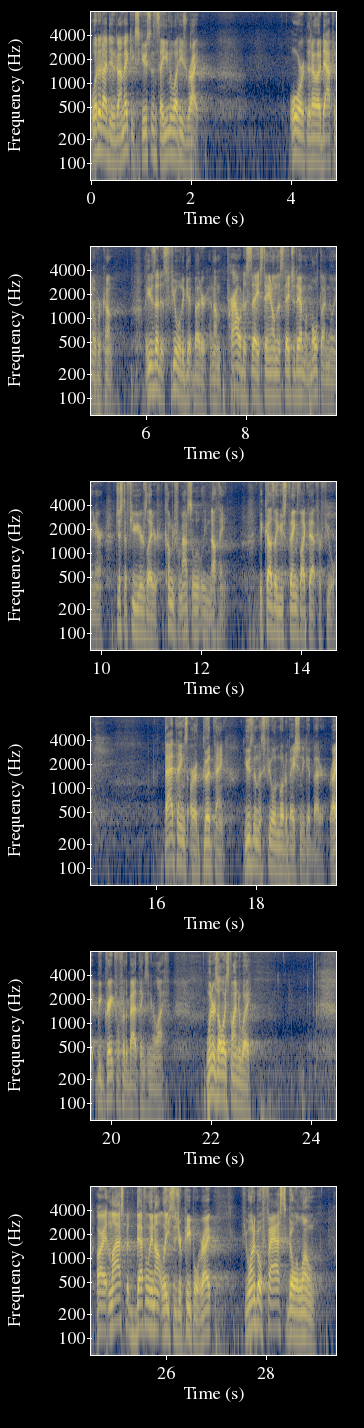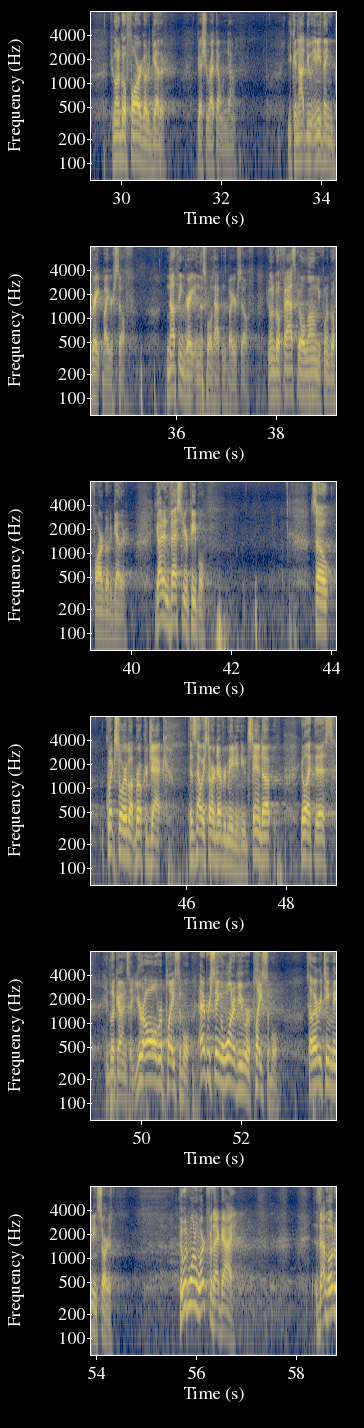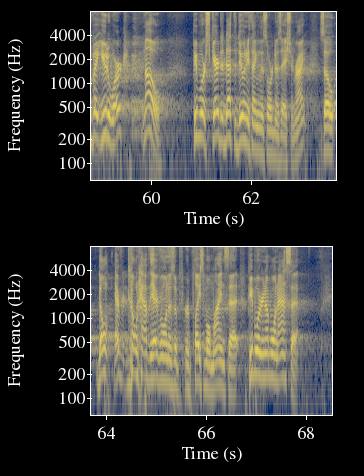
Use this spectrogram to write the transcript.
What did I do? Did I make excuses and say, You know what? He's right? Or that I'll adapt and overcome? I use that as fuel to get better. And I'm proud to say, staying on this stage today, I'm a multimillionaire just a few years later, coming from absolutely nothing because I use things like that for fuel. Bad things are a good thing. Use them as fuel and motivation to get better, right? Be grateful for the bad things in your life. Winners always find a way. All right, and last but definitely not least is your people, right? If you want to go fast, go alone. If you want to go far, go together. You guys should write that one down. You cannot do anything great by yourself. Nothing great in this world happens by yourself. If you want to go fast, go alone. If you want to go far, go together. You got to invest in your people. So, quick story about Broker Jack. This is how he started every meeting. He would stand up, go like this. He'd look out and say, You're all replaceable. Every single one of you are replaceable. That's how every team meeting started. Who would want to work for that guy? Does that motivate you to work? No. People are scared to death to do anything in this organization, right? So don't, ever, don't have the everyone as a replaceable mindset. People are your number one asset.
